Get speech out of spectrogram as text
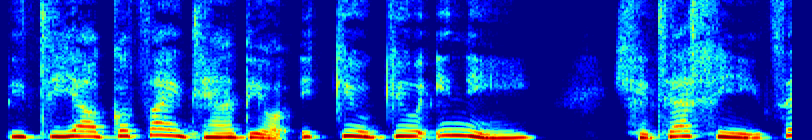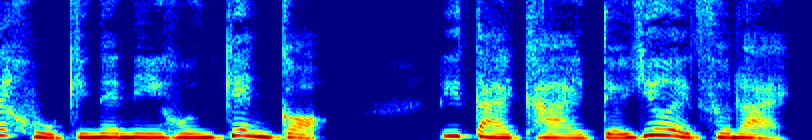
你只要搁再听到一九九一年，或者是这附近的年份建国，你大概就约会出来，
